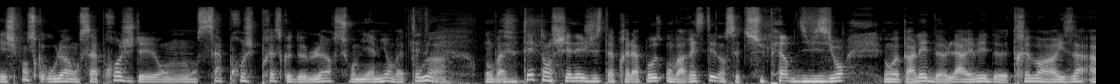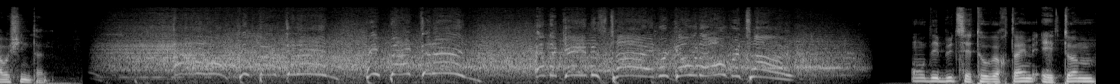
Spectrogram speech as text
Et je pense que, oula, on s'approche des, on s'approche presque de l'heure sur Miami. On va peut-être. On va peut-être enchaîner juste après la pause. On va rester dans cette superbe division et on va parler de l'arrivée de Trevor Ariza à Washington. On débute cet overtime et Tom,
